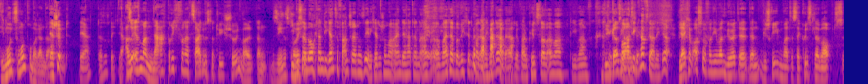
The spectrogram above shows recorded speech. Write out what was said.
Die Mund-zu-Mund-Propaganda. Ja, stimmt. Ja, das ist richtig. Ja, also erstmal ein Nachbericht von der Zeitung ist natürlich schön, weil dann sehen es Die müssen aber auch dann die ganze Veranstaltung sehen. Ich hatte schon mal einen, der hat dann weiter berichtet, war gar nicht mehr da. Da waren Künstler auf einmal, die waren. Die gab's gar nicht. Die gab's gar nicht, ja. Ja, ich habe auch schon von jemandem gehört, der dann geschrieben hat, dass der Künstler überhaupt,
